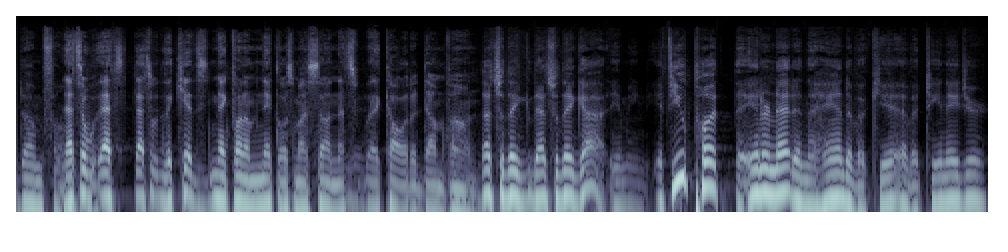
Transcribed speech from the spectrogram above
dumb phones. that's a that's that's what the kids make fun of Nicholas, my son. That's what they call it a dumb phone. That's what they. That's what they got. I mean, if you put the internet in the hand of a kid, of a teenager,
